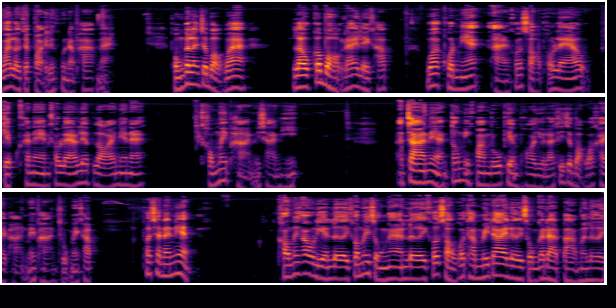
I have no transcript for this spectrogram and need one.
ว่าเราจะปล่อยเรื่องคุณภาพนะ ผมกำลังจะบอกว่า เราก็บอกได้เลยครับ ว่าคนนี้อ่านข้อสอบเขาแล้ว เก็บคะแนนเขาแล้วเรียบร้อยเนี่ยนะเขาไม่ผ่านวิชานี้ อาจารย์เนี่ยต้องมีความรู้เพียงพออยู่แล้วที่จะบอกว่าใครผ่านไม่ผ่านถูกไหมครับ เพราะฉะนั้นเนี่ย เขาไม่เข้าเรียนเลย เขาไม่ส่งงานเลยเขาสอบเขาทาไม่ได้เลยส่งกระดาษเปล่ามาเลย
